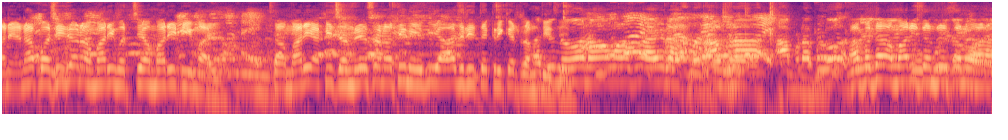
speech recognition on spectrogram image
અને એના પછી છે ને અમારી વચ્ચે અમારી ટીમ આવી. તો અમારી આખી જનરેશન હતી ને એ બી આ જ રીતે ક્રિકેટ રમતી હતી. નવા નવા માણસો આવી રહ્યા છે. આપણા આપણા બ્લોગ આ બધા અમારી જનરેશન વાળા.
